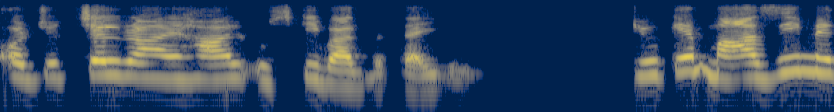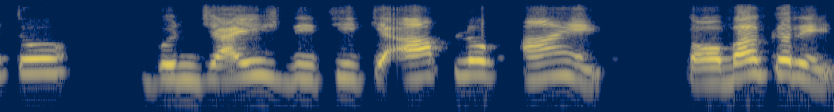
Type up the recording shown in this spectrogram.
اور جو چل رہا ہے حال اس کی بات بتائی گئی۔ کیونکہ ماضی میں تو گنجائش دی تھی کہ آپ لوگ آئیں، توبہ کریں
